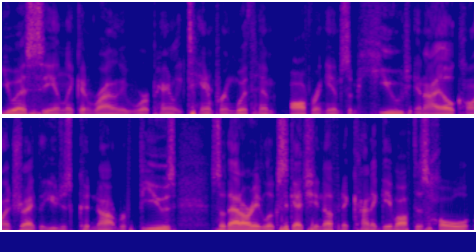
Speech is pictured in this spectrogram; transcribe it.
USC and Lincoln Riley were apparently tampering with him, offering him some huge NIL contract that you just could not refuse. So that already looked sketchy enough, and it kind of gave off this whole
